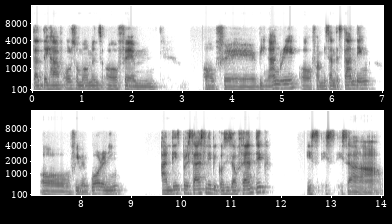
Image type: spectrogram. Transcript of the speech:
that they have also moments of um, of uh, being angry, of a misunderstanding, of even quarreling, and this precisely because it's authentic, is is is a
